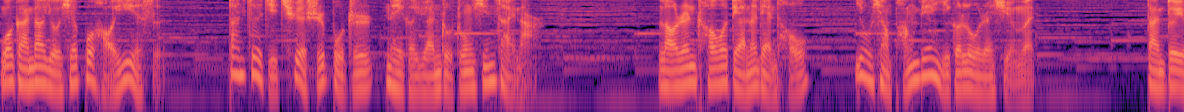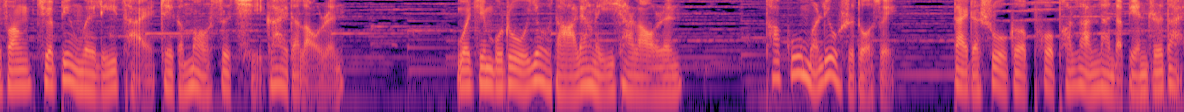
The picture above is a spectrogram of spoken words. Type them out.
我感到有些不好意思，但自己确实不知那个援助中心在哪儿。老人朝我点了点头，又向旁边一个路人询问，但对方却并未理睬这个貌似乞丐的老人。我禁不住又打量了一下老人，他估摸六十多岁，带着数个破破烂烂的编织袋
